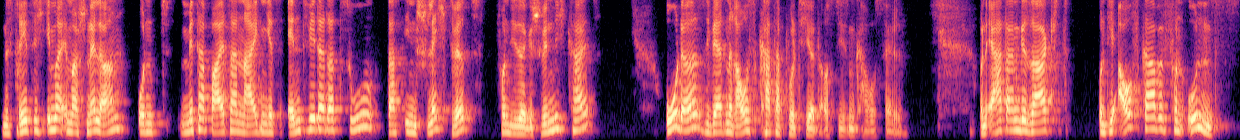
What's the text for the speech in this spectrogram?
Und es dreht sich immer, immer schneller und Mitarbeiter neigen jetzt entweder dazu, dass ihnen schlecht wird von dieser Geschwindigkeit oder sie werden rauskatapultiert aus diesem Karussell. Und er hat dann gesagt, und die Aufgabe von uns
